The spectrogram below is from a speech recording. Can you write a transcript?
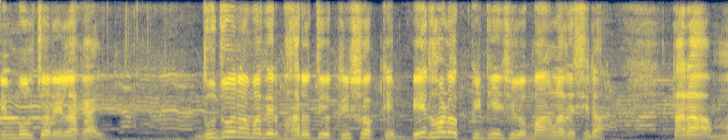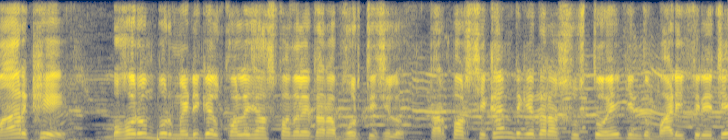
নির্মলচর এলাকায় দুজন আমাদের ভারতীয় কৃষককে বেধড়ক পিটিয়েছিল বাংলাদেশিরা। তারা মার খেয়ে বহরমপুর মেডিকেল কলেজ হাসপাতালে তারা ভর্তি ছিল। তারপর সেখান থেকে তারা সুস্থ হয়ে কিন্তু বাড়ি ফিরেছে।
